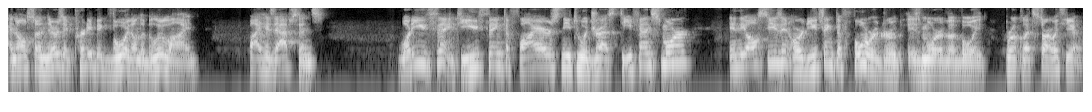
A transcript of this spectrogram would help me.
and also and there's a pretty big void on the blue line by his absence. What do you think? Do you think the Flyers need to address defense more in the offseason, or do you think the forward group is more of a void? Brooke, let's start with you.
